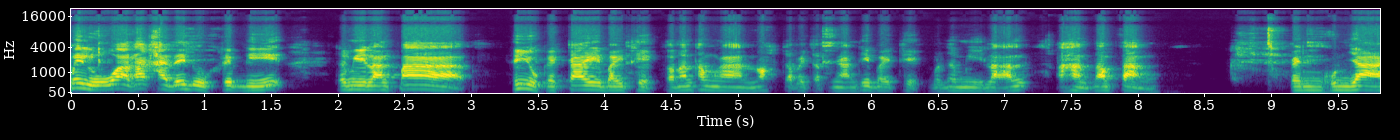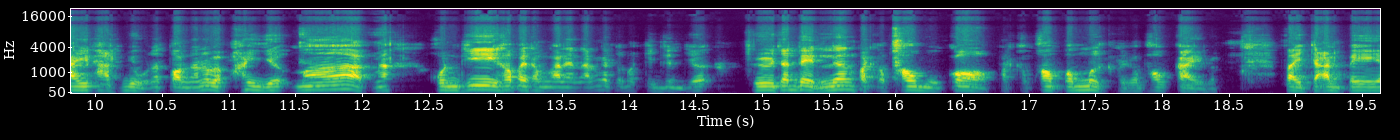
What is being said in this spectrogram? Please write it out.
ไม่รู้ว่าถ้าใครได้ดูคลิปนี้ จะมีร้านป้าที่อยู่ใกล้ๆไบเทคตอนนั้นทำงานเนาะจะไปจัดงานที่ไบเทคมันจะมีร้านอาหารตามสั่ง เป็นคุณยายผัดอยู่นะตอนนั้นแบบให้เยอะมากนะคนที่เข้าไปทำงานในนั้นก็จะมากินกันเยอะ คือจะเด่นเรื่องผัดกะเพราหมูกรอบผัดกะเพราปลาหมึกผัดกะเพราไก่แบบใส่จานเปย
